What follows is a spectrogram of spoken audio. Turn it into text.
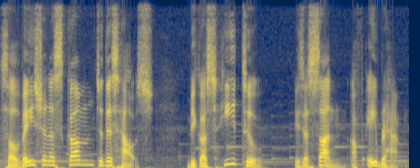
salvation has come to this house, because he too is a son of Abraham.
